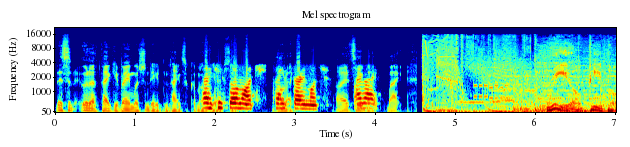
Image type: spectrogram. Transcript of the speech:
Listen, Una, thank you very much indeed and thanks for coming. Thank the you so much. Thanks right. very much. All right, see you. Bye-bye. Bye. Real people,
